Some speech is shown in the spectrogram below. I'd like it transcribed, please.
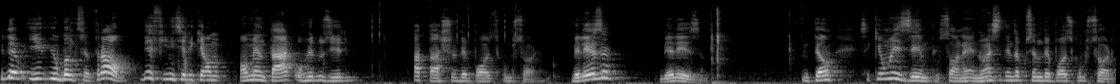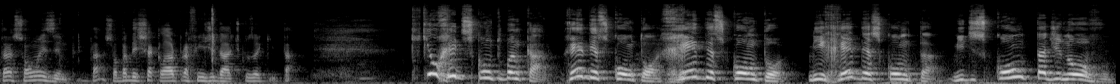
E, e, e, o Banco Central define se ele quer aumentar ou reduzir a taxa de depósito compulsório. Beleza? Beleza. Então, isso aqui é um exemplo só, né? Não é 70% do depósito compulsório, tá? É só um exemplo, tá? Só para deixar claro para fins didáticos aqui, tá? O que, que é o redesconto bancário? Redesconto, ó. Redesconto. Me redesconta. Me desconta de novo.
